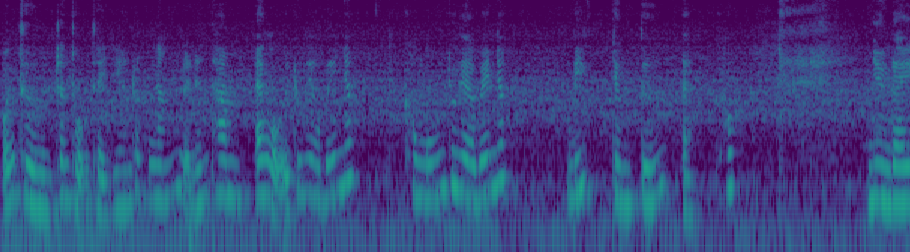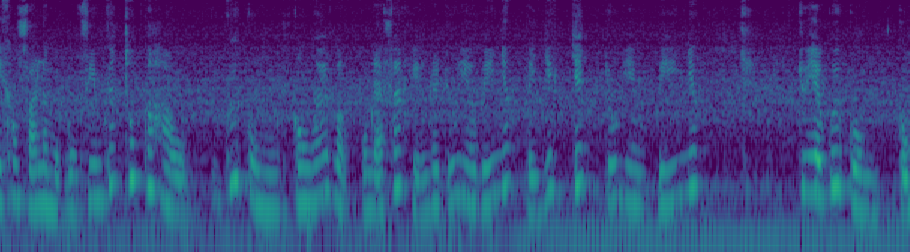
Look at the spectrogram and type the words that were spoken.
vẫn thường tranh thủ thời gian rất ngắn để đến thăm, an ủi chú heo bé nhất, không muốn chú heo bé nhất biết chân tướng tàn nhưng đây không phải là một bộ phim kết thúc có hậu. Cuối cùng con quái vật cũng đã phát hiện ra chú heo bí nhất và giết chết chú heo bí nhất. Chú heo cuối cùng cũng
